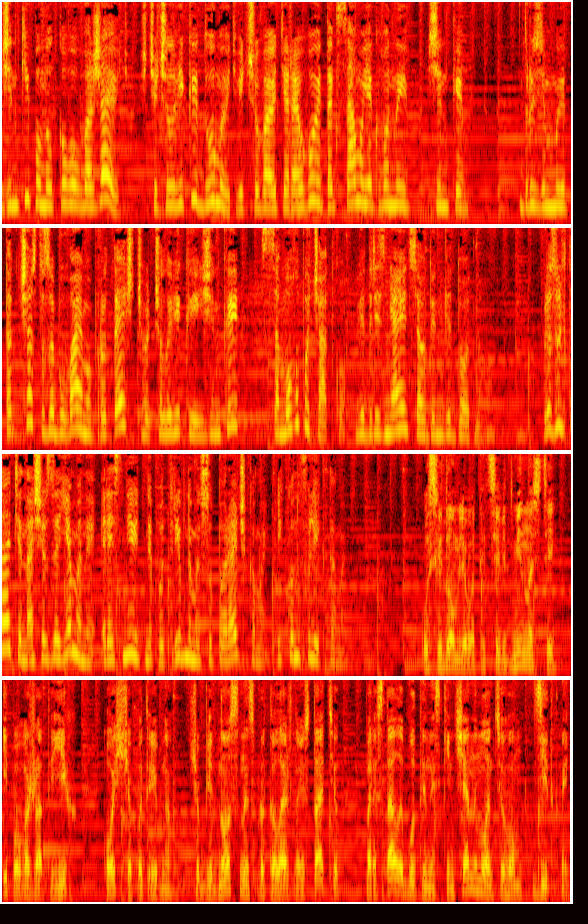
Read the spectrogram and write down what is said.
Жінки помилково вважають, що чоловіки думають, відчувають і реагують так само, як вони, жінки. Друзі, ми так часто забуваємо про те, що чоловіки і жінки з самого початку відрізняються один від одного. В результаті наші взаємини рясніють непотрібними суперечками і конфліктами. Усвідомлювати ці відмінності і поважати їх ось що потрібно, щоб відносини з протилежною статтю перестали бути нескінченним ланцюгом зіткнень.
